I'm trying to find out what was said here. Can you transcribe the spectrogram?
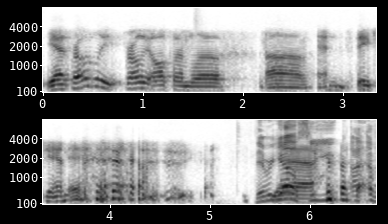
yeah, probably probably All Time Low. Um, and State Champs. There we Yeah. go. So you uh, uh,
